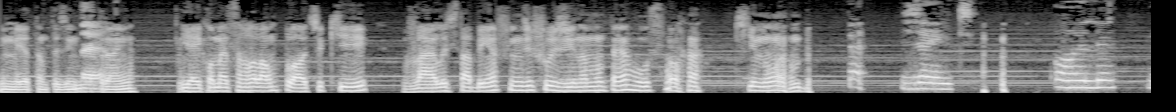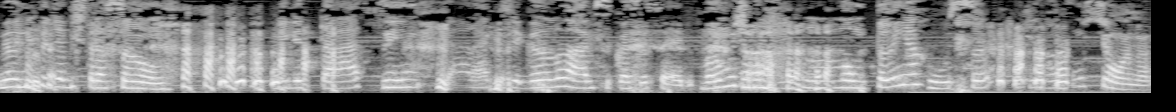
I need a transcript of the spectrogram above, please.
Em meio a tanta gente é. estranha. E aí começa a rolar um plot que Violet está bem afim de fugir na montanha russa lá, que não anda. Gente, olha, meu nível de abstração, ele tá assim, caraca, chegando no ápice com essa série. Vamos fugir numa montanha russa que não funciona.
